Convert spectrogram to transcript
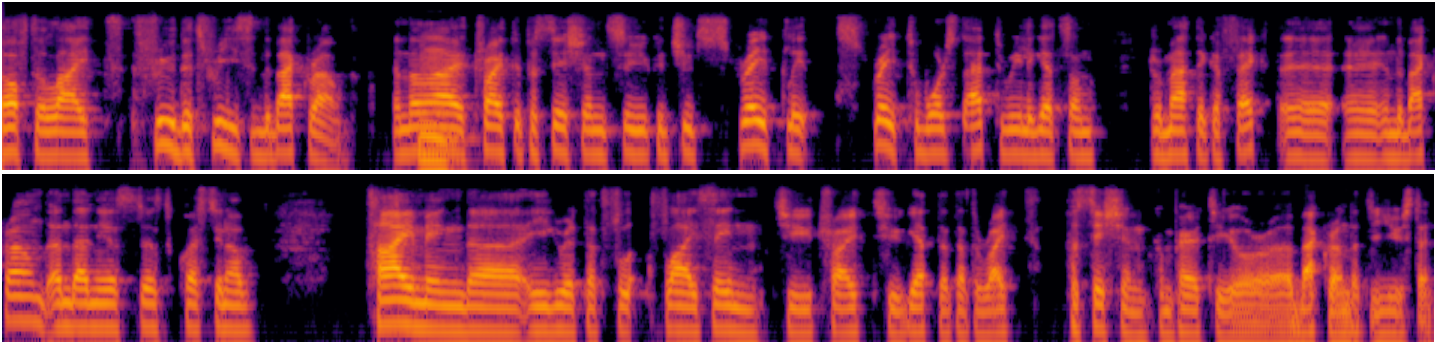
of the light through the trees in the background and then Hmm. i tried to position so you could shoot straightly straight towards that to really get some dramatic effect uh, uh, in the background and then it's just a question of timing the egret that fl- flies in to try to get that at the right position compared to your uh, background that you used in.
